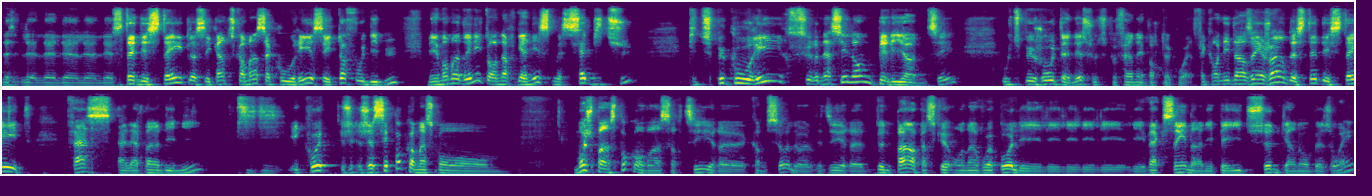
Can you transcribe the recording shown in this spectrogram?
Le, steady state, c'est quand tu commences à courir, c'est tough au début, mais à un moment donné, ton organisme s'habitue puis tu peux courir sur une assez longue période, tu sais, où tu peux jouer au tennis ou tu peux faire n'importe quoi. Fait qu'on est dans un genre de steady state face à la pandémie. Puis écoute, je ne sais pas comment est-ce qu'on. Moi, je ne pense pas qu'on va en sortir euh, comme ça. Je veux dire, euh, d'une part, parce qu'on n'envoie pas les, les, vaccins dans les pays du Sud qui en ont besoin.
